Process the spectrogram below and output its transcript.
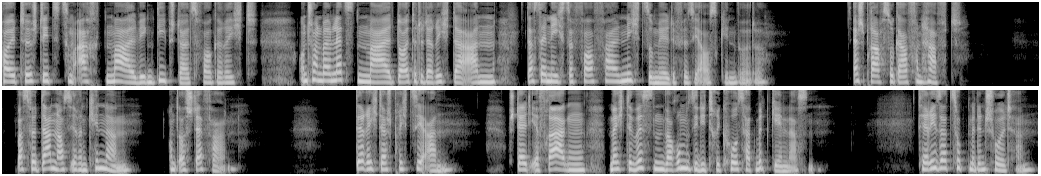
Heute steht sie zum achten Mal wegen Diebstahls vor Gericht. Und schon beim letzten Mal deutete der Richter an, dass der nächste Vorfall nicht so milde für sie ausgehen würde. Er sprach sogar von Haft. Was wird dann aus ihren Kindern und aus Stefan? Der Richter spricht sie an, stellt ihr Fragen, möchte wissen, warum sie die Trikots hat mitgehen lassen. Theresa zuckt mit den Schultern.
